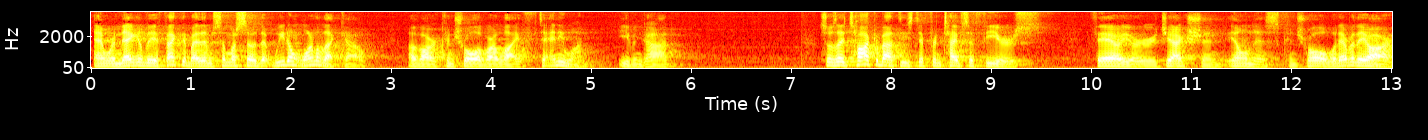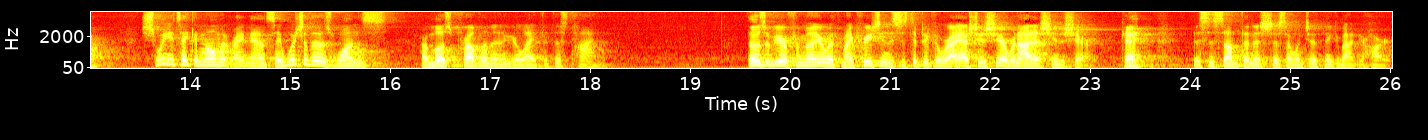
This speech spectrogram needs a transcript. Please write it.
and were negatively affected by them, so much so that we don't want to let go of our control of our life to anyone, even God. So, as I talk about these different types of fears, failure, rejection, illness, control, whatever they are, just want you to take a moment right now and say, which of those ones are most prevalent in your life at this time? Those of you who are familiar with my preaching, this is typically where I ask you to share. We're not asking you to share, okay? This is something that's just I want you to think about in your heart.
